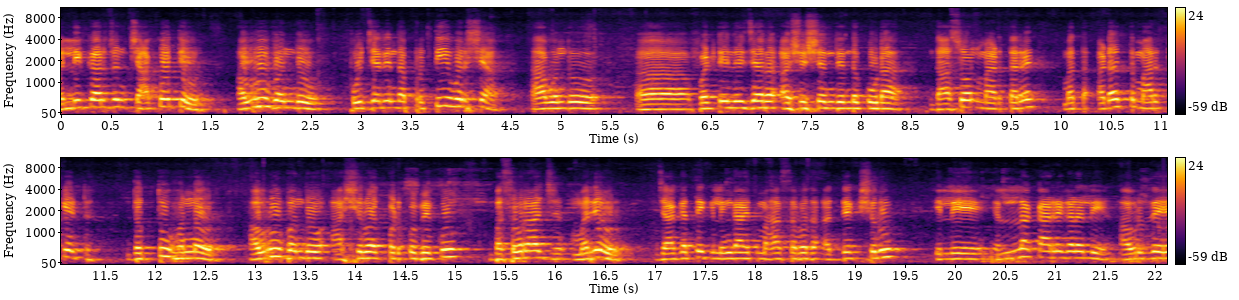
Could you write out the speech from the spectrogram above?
ಮಲ್ಲಿಕಾರ್ಜುನ್ ಚಾಕೋತಿ ಅವರು ಅವರು ಬಂದು ಪೂಜ್ಯರಿಂದ ಪ್ರತಿ ವರ್ಷ ಆ ಒಂದು ಫರ್ಟಿಲೈಸರ್ ಅಸೋಸಿಯೇಷನ್ದಿಂದ ಕೂಡ ದಾಸೋಹನ ಮಾಡ್ತಾರೆ. ಮತ್ತು ಅಡತ್ ಮಾರ್ಕೆಟ್ ದತ್ತು ಹೊನ್ನವ್ರು ಅವರು ಬಂದು ಆಶೀರ್ವಾದ ಪಡ್ಕೋಬೇಕು. ಬಸವರಾಜ್ ಮರಿಯವರು, ಜಾಗತಿಕ ಲಿಂಗಾಯತ್ ಮಹಾಸಭಾದ ಅಧ್ಯಕ್ಷರು, ಇಲ್ಲಿ ಎಲ್ಲ ಕಾರ್ಯಗಳಲ್ಲಿ ಅವ್ರದ್ದೇ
